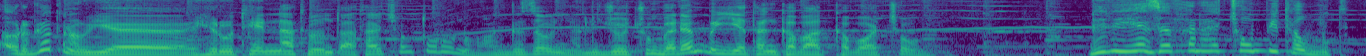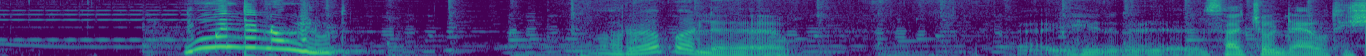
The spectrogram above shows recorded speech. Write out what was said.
እርግጥ ነው የሂሩቴ እናት መምጣታቸው ጥሩ ነው፣ አግዘውኛል። ልጆቹን በደንብ እየተንከባከቧቸው ነው። ግን የዘፈናቸውን ቢተዉት ምንድን ነው የሚሉት? ኧረ በለው እሳቸው እንዳያዩት እሺ።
